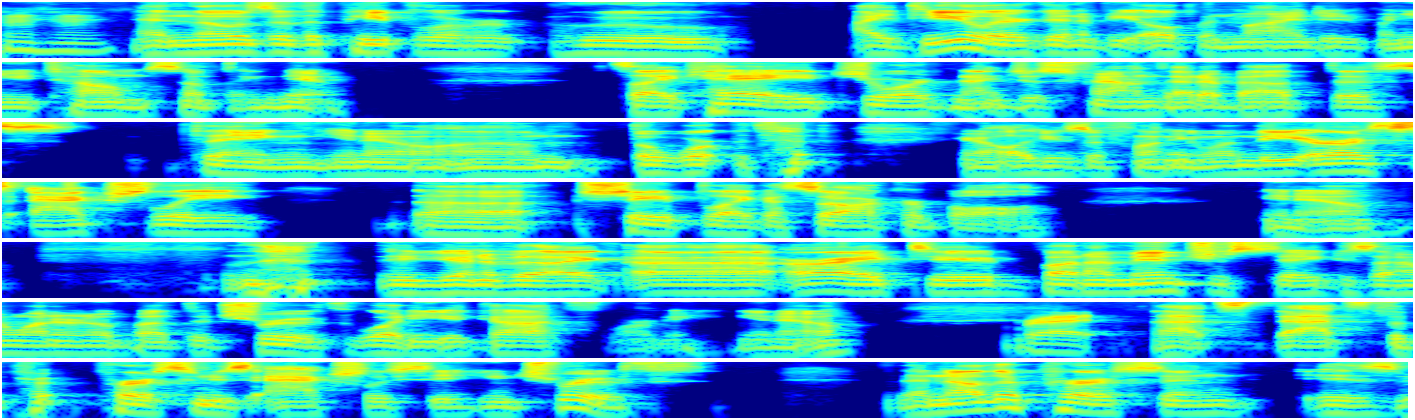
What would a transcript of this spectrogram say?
Mm-hmm. and those are the people who, who ideally are going to be open-minded when you tell them something new. It's like hey jordan i just found out about this thing you know um the word i'll use a funny one. The earth's actually uh shaped like a soccer ball you know you're going to be like, uh, all right, dude, but I'm interested because I want to know about the truth. What do you got for me? You know, right. That's, that's the person who's actually seeking truth. Another person is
